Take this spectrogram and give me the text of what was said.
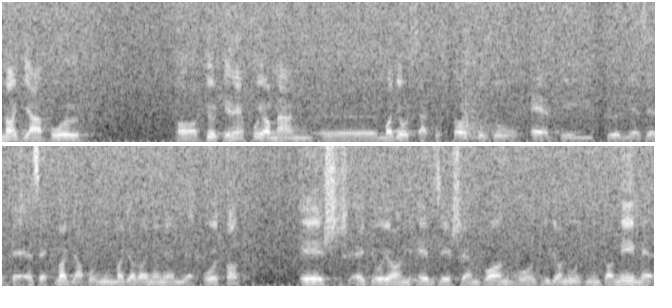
nagyjából a történelem folyamán Magyarországhoz tartozó erdélyi környezetbe, ezek nagyjából mind magyar anyanyelvűek voltak, és egy olyan érzésem van, hogy ugyanúgy, mint a német,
